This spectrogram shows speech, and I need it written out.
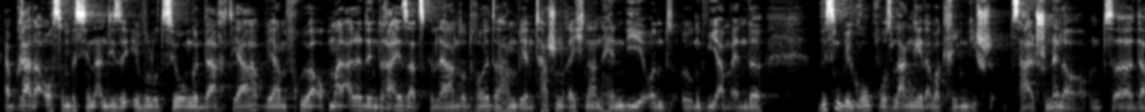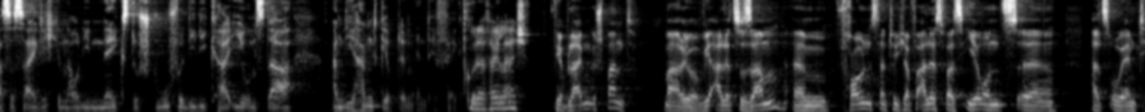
Ich habe gerade auch so ein bisschen an diese Evolution gedacht. Ja, wir haben früher auch mal alle den Dreisatz gelernt und heute haben wir einen Taschenrechner, ein Handy und irgendwie am Ende wissen wir grob, wo es lang geht, aber kriegen die Zahl schneller. Und äh, das ist eigentlich genau die nächste Stufe, die die KI uns da an die Hand gibt im Endeffekt. Guter Vergleich. Wir bleiben gespannt. Mario, wir alle zusammen ähm, freuen uns natürlich auf alles, was ihr uns äh, als OMT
